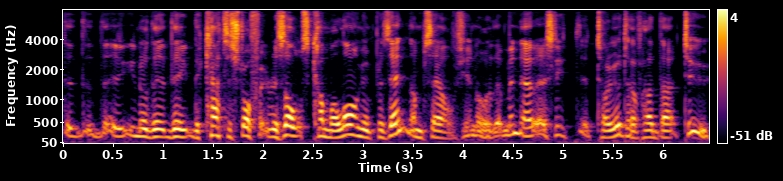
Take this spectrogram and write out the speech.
the, the, you know the, the, the catastrophic results come along and present themselves. You know, I mean, actually, Toyota have had that too,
